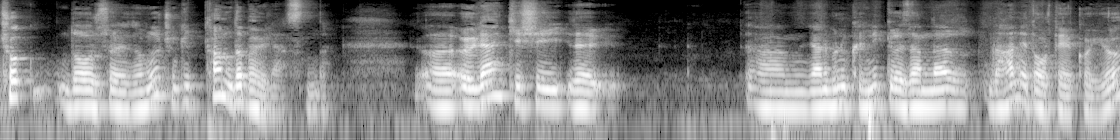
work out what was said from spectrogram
Çok doğru söyledin bunu. Çünkü tam da böyle aslında. Ee, ölen kişiyle yani bunu klinik gözlemler daha net ortaya koyuyor.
